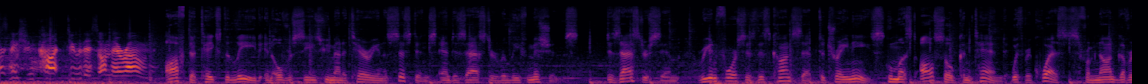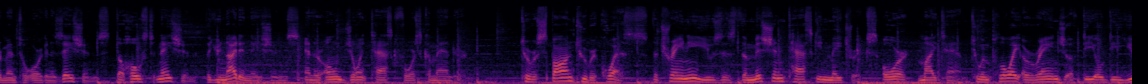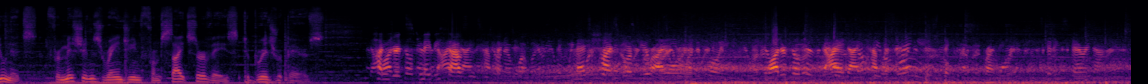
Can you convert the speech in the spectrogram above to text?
The nation can't do this on their own. OFDA takes the lead in overseas humanitarian assistance and disaster relief missions. DisasterSim reinforces this concept to trainees who must also contend with requests from non governmental organizations, the host nation, the United Nations, and their own Joint Task Force commander. To respond to requests, the trainee uses the Mission Tasking Matrix, or MITAM, to employ a range of DoD units for missions ranging from site surveys to bridge repairs. Hundreds, maybe thousands affected. We need supplies for a field crew we're deploying. Water filters and iodine tablets this sickness spreading. It's getting scary down there.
